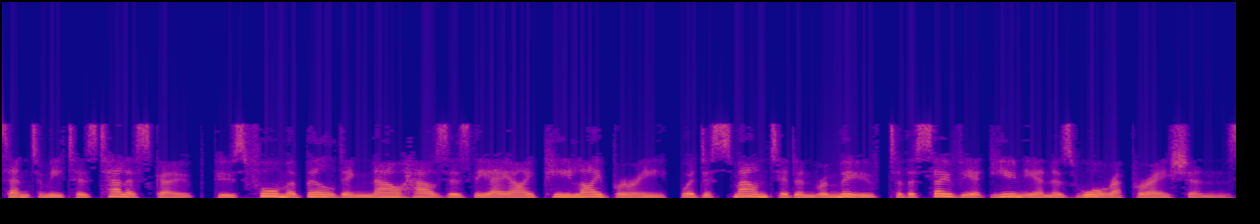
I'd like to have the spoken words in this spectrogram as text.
cm telescope whose former building now houses the AIP library, were dismounted and removed to the Soviet Union as war reparations.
